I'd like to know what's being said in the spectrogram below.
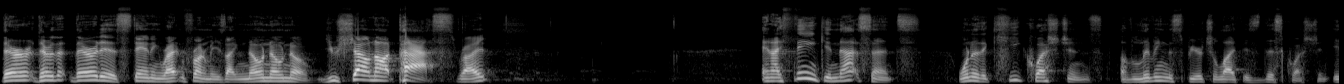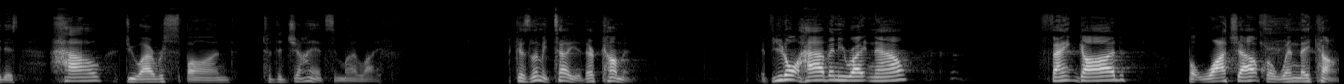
there, there, there it is standing right in front of me. He's like, no, no, no, you shall not pass, right? And I think in that sense, one of the key questions of living the spiritual life is this question it is, how do I respond to the giants in my life? Because let me tell you, they're coming. If you don't have any right now, thank God, but watch out for when they come.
